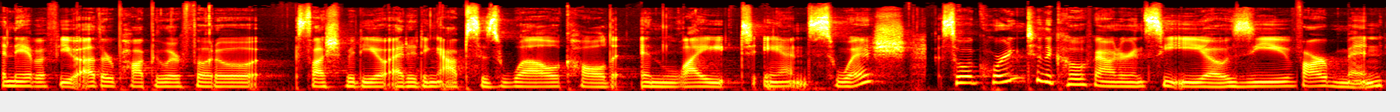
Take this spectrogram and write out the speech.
and they have a few other popular photo slash video editing apps as well called Enlight and Swish. So, according to the co founder and CEO, Zeev Farbman,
